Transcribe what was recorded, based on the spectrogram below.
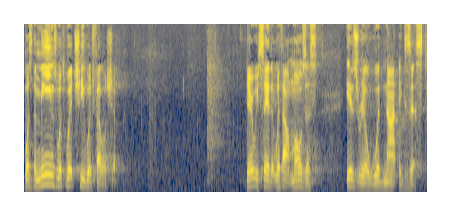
was the means with which he would fellowship. Dare we say that without Moses, Israel would not exist?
